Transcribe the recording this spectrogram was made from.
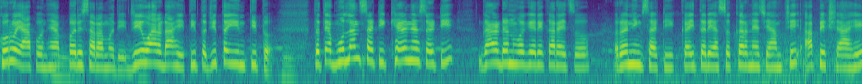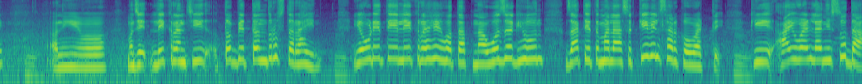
करूया आपण ह्या परिसरामध्ये. जे वार्ड आहे तिथं जिथं येईन तिथं. तर त्या मुलांसाठी खेळण्यासाठी गार्डन वगैरे करायचं. रनिंगसाठी काहीतरी असं करण्याची आमची अपेक्षा आहे. आणि म्हणजे लेकरांची तब्येत तंदुरुस्त राहील. एवढे ते लेकरं हे होतात ना वजं घेऊन जाते तर मला असं केविलसारखं वाटते की आईवडिलांनी सुद्धा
